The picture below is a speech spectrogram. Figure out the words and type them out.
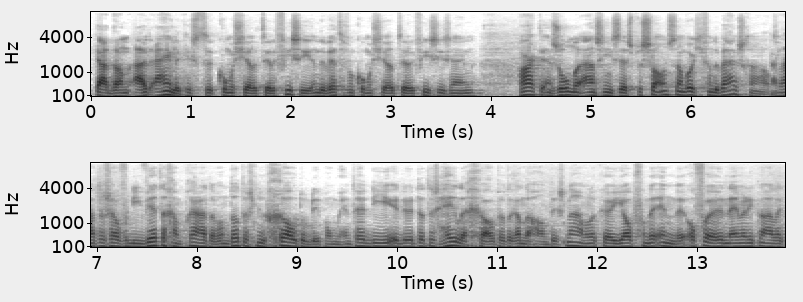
ja, dan uiteindelijk is de commerciële televisie en de wetten van commerciële televisie zijn hard en zonder aanzien des persoons, dan word je van de buis gehaald. Nou, laten we eens over die wetten gaan praten, want dat is nu groot op dit moment. Hè. Die, eh, dat is heel erg groot wat er aan de hand is. Namelijk uh, Joop van der Ende, of uh, nee, maar niet kwalijk,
